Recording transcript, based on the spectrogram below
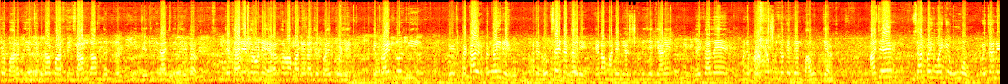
કે ભારતીય જનતા પાર્ટી સામધામ દંડની ભેજની રાજનીતિ હેઠળ જે કાર્યકરોને હેરાન કરવા માટેના જે પ્રયત્નો છે એ પ્રયત્નોની એ ટકાઈ ટકાઈ રહે અને લોકશાહી ટકાઈ રહે એના માટેની આ ચૂંટણી છે. ત્યારે ગઈકાલે મને પ્રશ્ન પૂછ્યો કે, બેન, ભાવુક કેમ? આજે તુષારભાઈ હોય કે હું હોઉં, પ્રજાને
